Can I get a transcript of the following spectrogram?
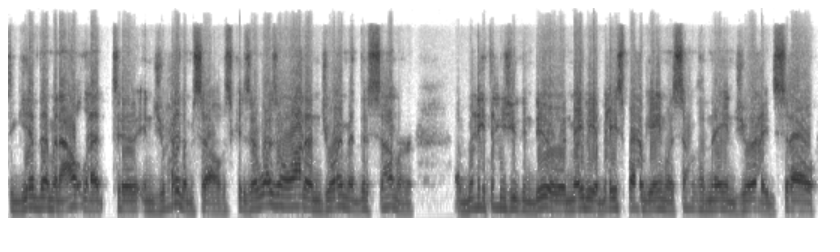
to give them an outlet to enjoy themselves. Because there wasn't a lot of enjoyment this summer of many things you can do. And maybe a baseball game was something they enjoyed. So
